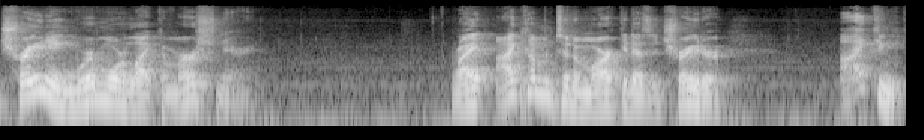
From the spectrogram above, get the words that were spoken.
Trading we're more like a mercenary right? I come into the market as a trader i can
